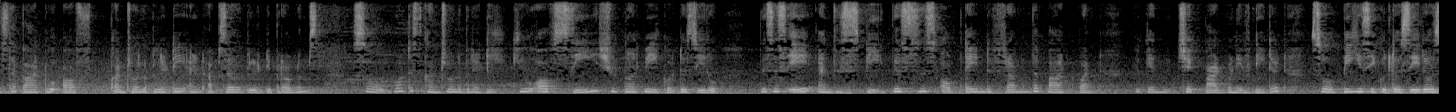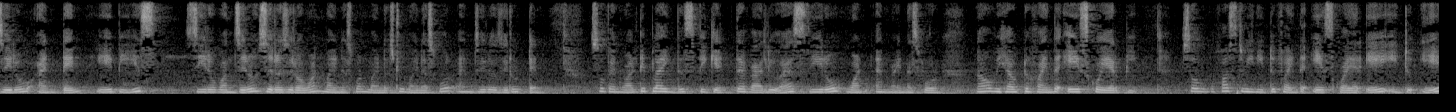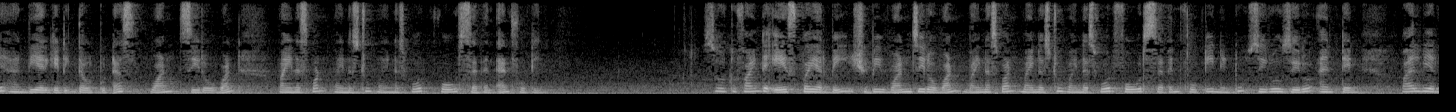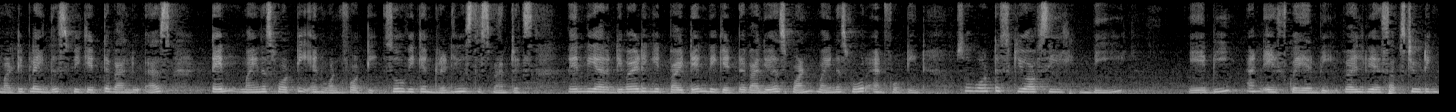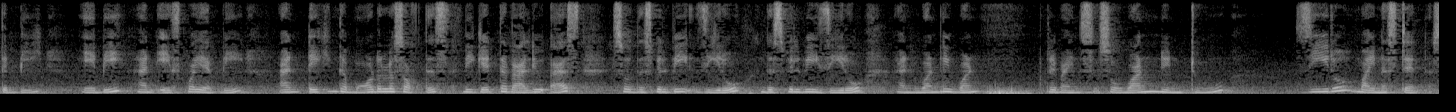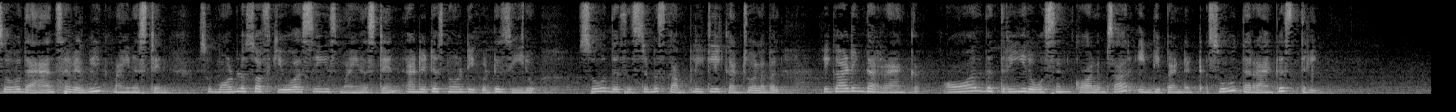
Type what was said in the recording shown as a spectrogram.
is the part 2 of controllability and observability problems. So what is controllability? Q of C should not be equal to 0. This is A and this is B. This is obtained from the part 1. You can check part 1 if needed. So B is equal to 0, 0 and 10. AB is 0, 1, 0, 0, 0, 1, minus 1, minus 2, minus 4 and 0, 0, 10. So when multiplying this we get the value as 0, 1 and minus 4. Now we have to find the A square B. So first we need to find the a square a into a and we are getting the output as 1, 0, 1, minus 1, minus 2, minus 4, 4, 7 and 14. So to find the a square b should be 1, 0, 1, minus 1, minus 2, minus 4, 4, 7, 14 into 0, 0 and 10. While we are multiplying this we get the value as 10 minus 40 and 140. So we can reduce this matrix. When we are dividing it by 10 we get the value as 1 minus 4 and 14. So what is Q of C? B AB and A square B. While we are substituting the B, AB and A square B and taking the modulus of this, we get the value as, so this will be 0, this will be 0 and only 1 remains. So 1 into 0 minus 10. So the answer will be minus 10. So modulus of QRC is minus 10 and it is not equal to 0. So the system is completely controllable. Regarding the rank, all the three rows and columns are independent. So the rank is 3.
